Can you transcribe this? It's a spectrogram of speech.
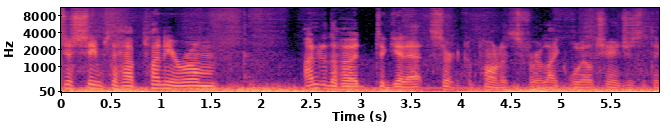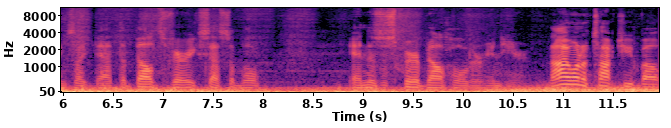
just seems to have plenty of room under the hood to get at certain components for like oil changes and things like that. The belt's very accessible and there's a spare belt holder in here. Now I want to talk to you about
